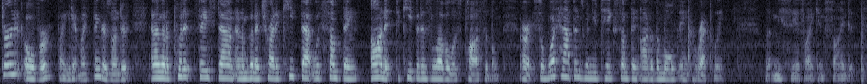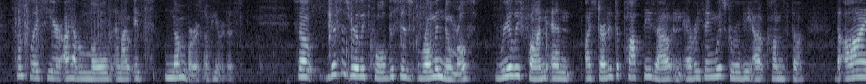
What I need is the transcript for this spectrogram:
turn it over, if I can get my fingers under it, and I'm going to put it face down, and I'm going to try to keep that with something on it to keep it as level as possible. Alright, so what happens when you take something out of the mold incorrectly? Let me see if I can find it. Someplace here I have a mold and I, it's numbers. Oh, here it is. So this is really cool. This is Roman numerals. Really fun. And I started to pop these out and everything was groovy. Out comes the, the I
